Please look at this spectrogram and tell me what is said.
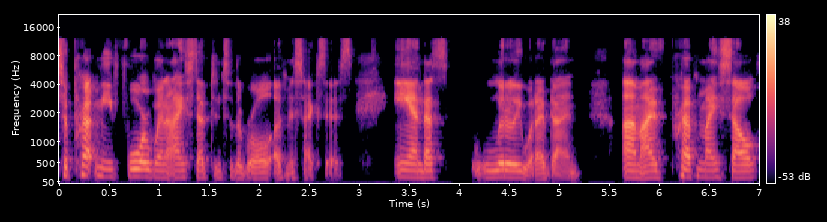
to prep me for when I stepped into the role of Miss Texas. And that's literally what I've done. Um, I've prepped myself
